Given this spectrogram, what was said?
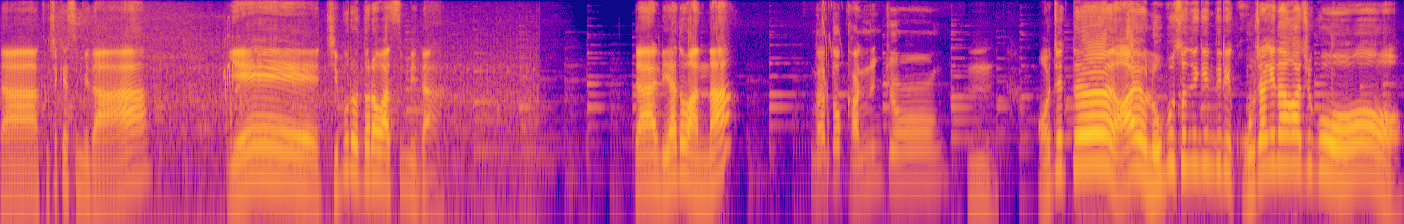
자, 도착했습니다. 예, 집으로 돌아왔습니다. 자, 리아도 왔나? 나도 가는 중 음. 어쨌든 아유 로봇 선생님들이 고장이 나가지고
